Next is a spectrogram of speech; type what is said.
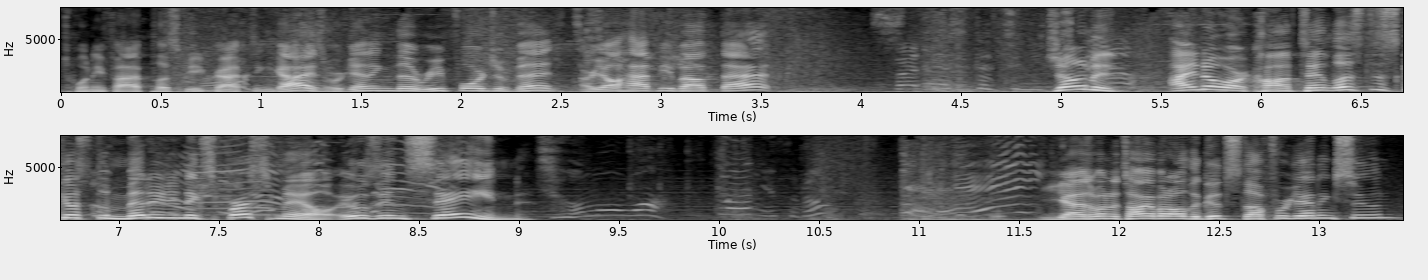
25 plus speed crafting. Guys, we're getting the Reforge event. Are y'all happy about that? Gentlemen, I know our content. Let's discuss the Merurin Express mail. It was insane. You guys want to talk about all the good stuff we're getting soon?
